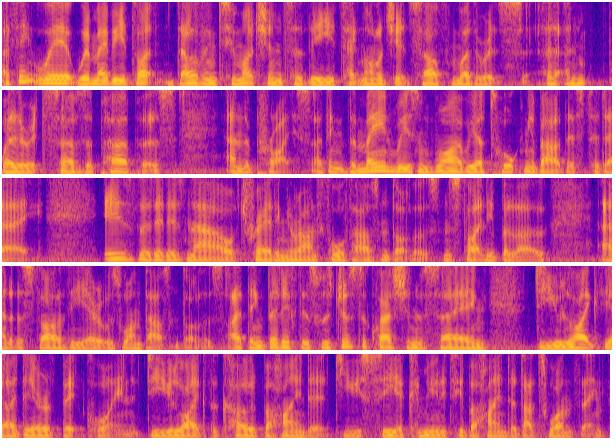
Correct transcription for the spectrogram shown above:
I think we're we're maybe delving too much into the technology itself and whether it's and whether it serves a purpose and the price. I think the main reason why we are talking about this today is that it is now trading around four thousand dollars and slightly below, and at the start of the year it was one thousand dollars. I think that if this was just a question of saying, do you like the idea of Bitcoin? Do you like the code behind it? Do you see a community behind it? That's one thing.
